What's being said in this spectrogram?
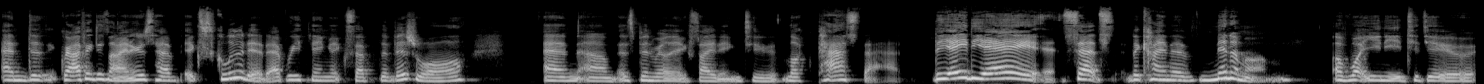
And the graphic designers have excluded everything except the visual. And um, it's been really exciting to look past that. The ADA sets the kind of minimum of what you need to do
